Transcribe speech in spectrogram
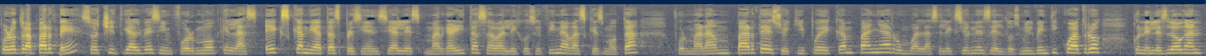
Por otra parte, Xochitl Gálvez informó que las ex candidatas presidenciales Margarita Zavala y Josefina Vázquez Mota formarán parte de su equipo de campaña rumbo a las elecciones del 2024 con el eslogan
